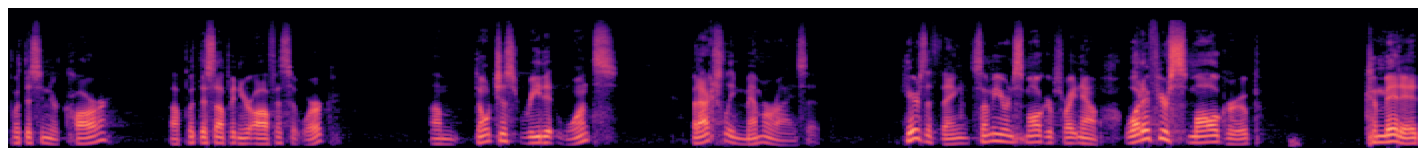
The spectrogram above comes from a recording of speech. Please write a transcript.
put this in your car, uh, put this up in your office at work. Um, don't just read it once, but actually memorize it. Here's the thing some of you are in small groups right now. What if your small group committed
